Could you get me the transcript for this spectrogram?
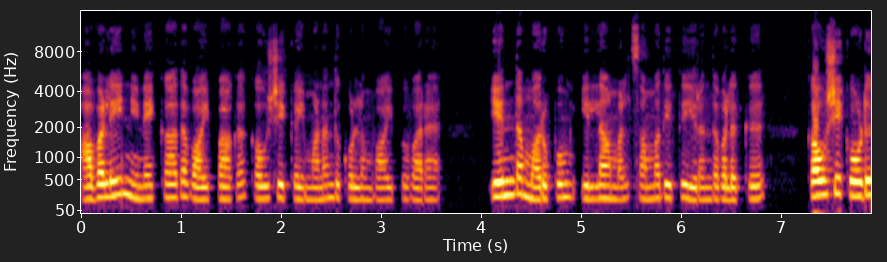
அவளே நினைக்காத வாய்ப்பாக கௌஷிக்கை மணந்து கொள்ளும் வாய்ப்பு வர எந்த மறுப்பும் இல்லாமல் சம்மதித்து இருந்தவளுக்கு கௌஷிக்கோடு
